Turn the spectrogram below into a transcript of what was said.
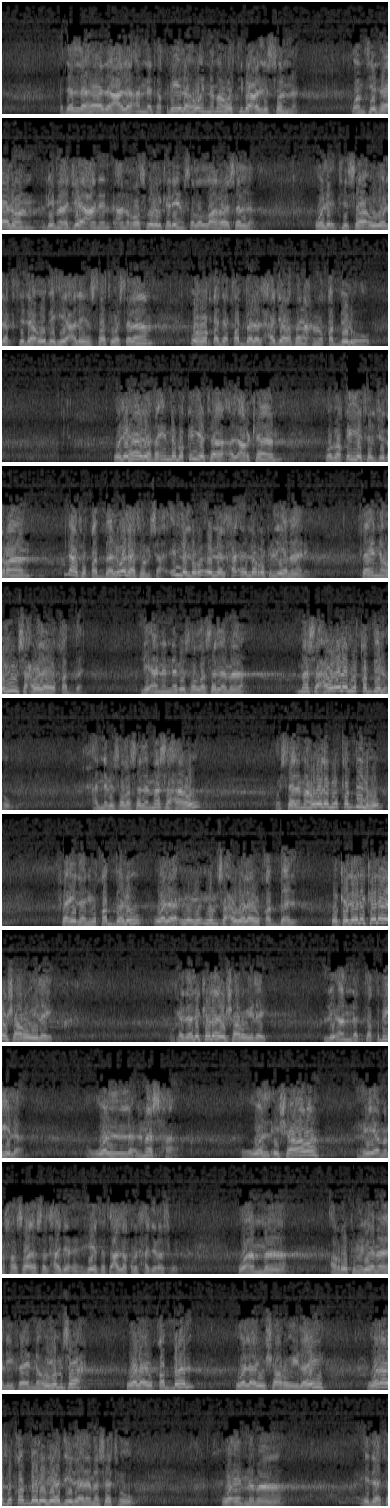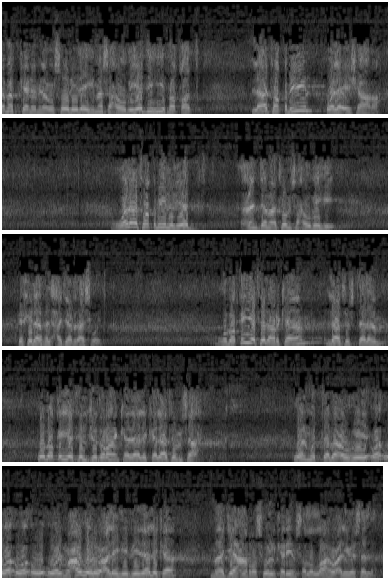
فدل هذا على أن تقبيله إنما هو اتباع للسنة وامتثال لما جاء عن عن الرسول الكريم صلى الله عليه وسلم والائتساء والاقتداء به عليه الصلاة والسلام وهو قد قبل الحجر فنحن نقبله. ولهذا فإن بقية الأركان وبقية الجدران لا تقبل ولا تمسح إلا إلا الركن اليماني فإنه يمسح ولا يقبل لأن النبي صلى الله عليه وسلم مسحه ولم يقبله. النبي صلى الله عليه وسلم مسحه واستلمه ولم يقبله فإذا يقبل ولا يمسح ولا يقبل وكذلك لا يشار إليه وكذلك لا يشار إليه لأن التقبيل والمسح والإشارة هي من خصائص الحجر هي تتعلق بالحجر الأسود. وأما الركن اليماني فإنه يمسح ولا يقبل ولا يشار إليه ولا تقبل اليد إذا لمسته وإنما إذا تمكن من الوصول إليه مسحه بيده فقط لا تقبيل ولا إشارة. ولا تقبيل اليد عندما تمسح به بخلاف الحجر الأسود. وبقية الأركان لا تستلم وبقية الجدران كذلك لا تمسح. والمتبع في والمعول عليه في ذلك ما جاء عن رسول الكريم صلى الله عليه وسلم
